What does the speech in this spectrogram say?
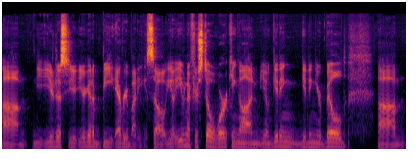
um, you're just you're going to beat everybody. So you know, even if you're still working on you know getting getting your build, um,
